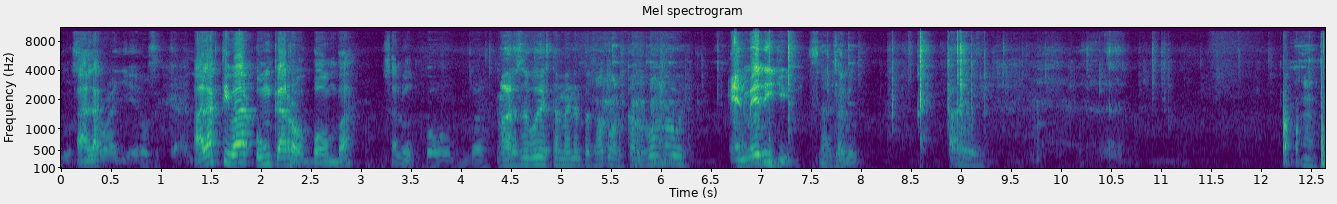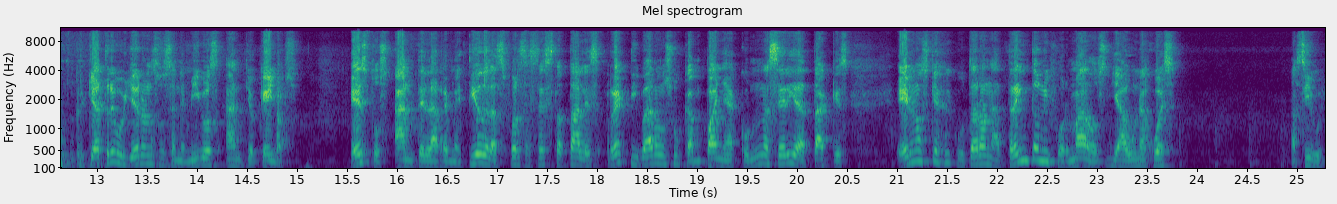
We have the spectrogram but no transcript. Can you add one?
Los A la- caballeros de Cali. Al activar un carro bomba, salud, Bomba. Ahora esos güeyes también empezaron con los carros bomba, güey. en Medellín, Salud. salud, Ay, güey. Que atribuyeron a sus enemigos antioqueños. Estos, ante la arremetida de las fuerzas estatales, reactivaron su campaña con una serie de ataques en los que ejecutaron a 30 uniformados y a una juez. Así, güey.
